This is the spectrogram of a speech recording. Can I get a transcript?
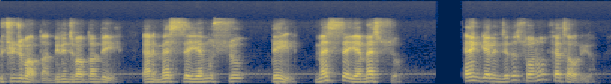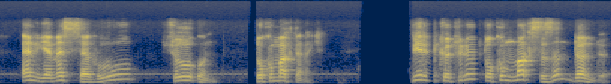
üçüncü babdan, birinci babdan değil. Yani messe yemussu değil. Messe yemessu. En gelince de sonu feta oluyor. En yemessehu su'un. Dokunmak demek. Bir kötülük dokunmaksızın döndü.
